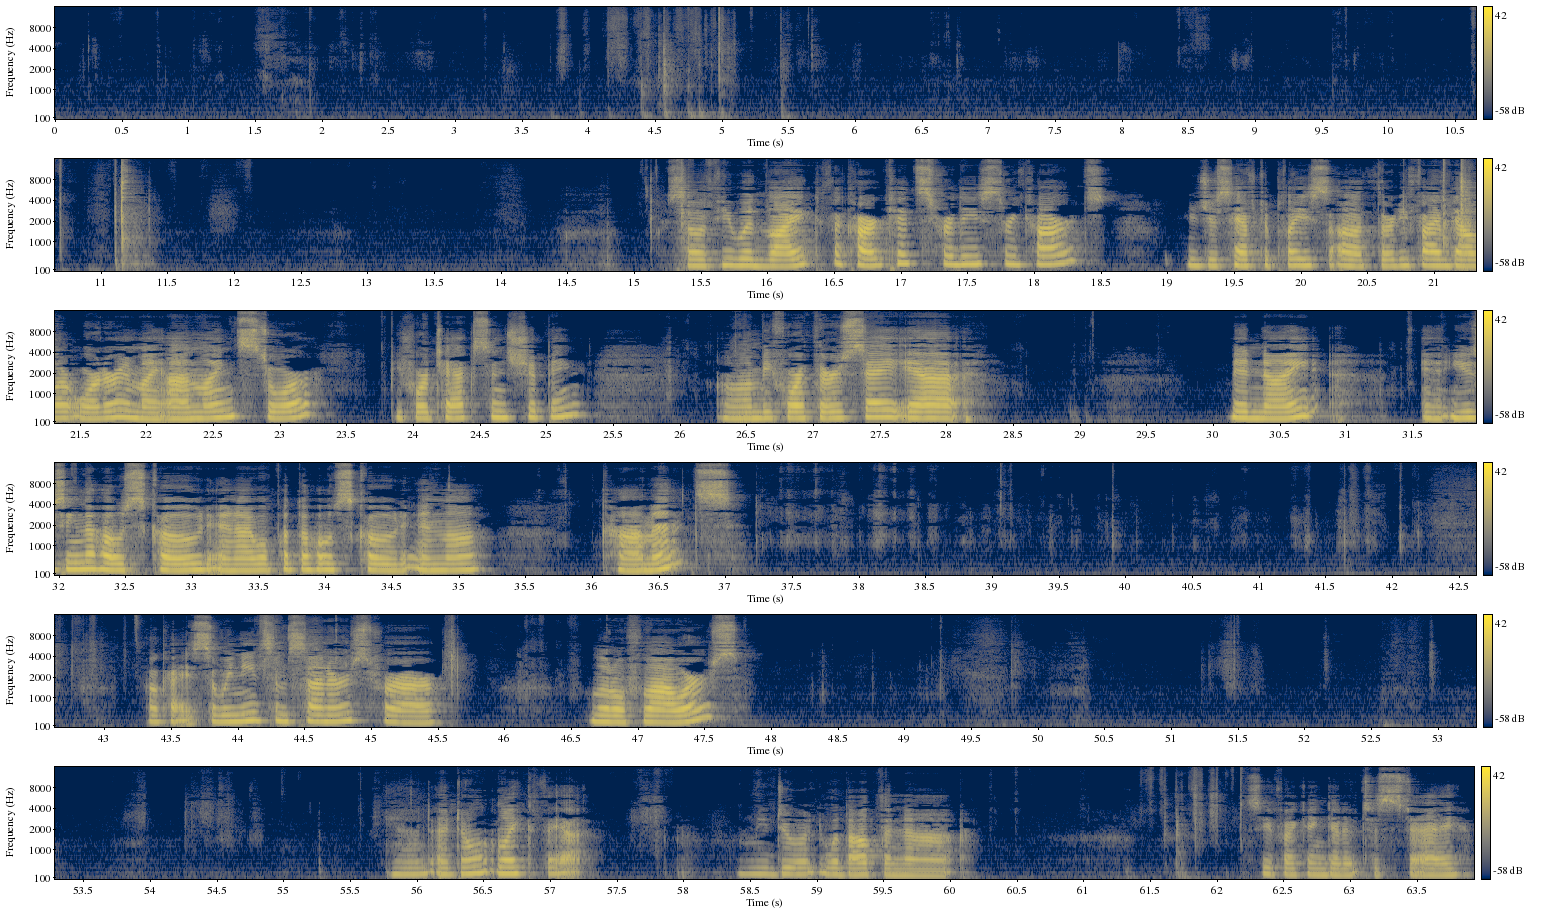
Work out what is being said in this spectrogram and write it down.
So if you would like the card kits for these three cards, you just have to place a $35 order in my online store before tax and shipping um, before Thursday at midnight using the host code, and I will put the host code in the comments. Okay, so we need some centers for our little flowers. And I don't like that. Let me do it without the knot. See if I can get it to stay.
